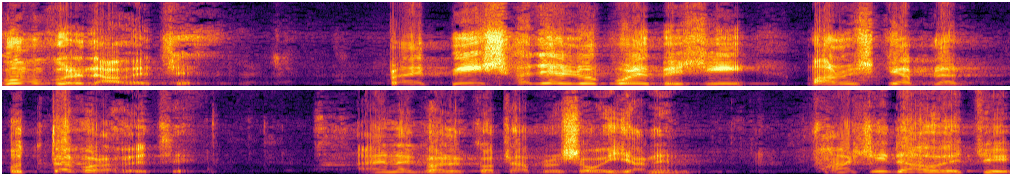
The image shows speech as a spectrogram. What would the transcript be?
গুম করে দেওয়া হয়েছে। প্রায় বিশ হাজারের উপরে বেশি মানুষকে আপনার হত্যা করা হয়েছে। আয়না ঘরের কথা আপনারা সবাই জানেন। ফাঁসি দেওয়া হয়েছে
